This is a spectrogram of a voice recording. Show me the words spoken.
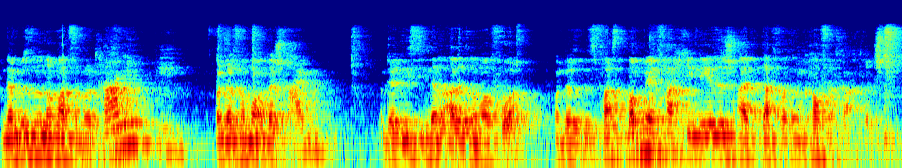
Und dann müssen sie nochmal zum Notar gehen und das nochmal unterschreiben. Und der liest ihnen das alles nochmal vor. Und das ist fast noch mehr Fachchinesisch als das, was im Kaufvertrag drin steht.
